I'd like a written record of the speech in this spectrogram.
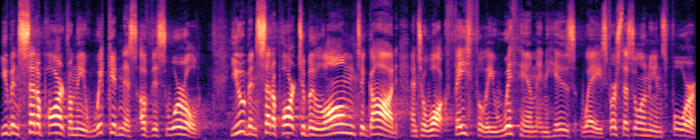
You've been set apart from the wickedness of this world. You've been set apart to belong to God and to walk faithfully with Him in His ways. 1 Thessalonians 4,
